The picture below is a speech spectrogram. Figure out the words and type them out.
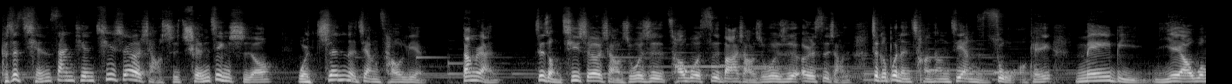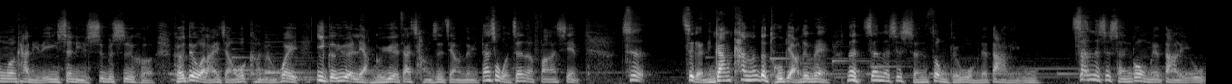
可是前三天七十二小时全进食哦，我真的这样操练。当然。这种七十二小时，或是超过四八小时，或者是二十四小时，这个不能常常这样子做，OK？Maybe 你也要问问看你的医生，你适不适合。可是对我来讲，我可能会一个月、两个月再尝试这样东西。但是我真的发现，这这个你刚刚看那个图表，对不对？那真的是神送给我们的大礼物，真的是神给我们的大礼物。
